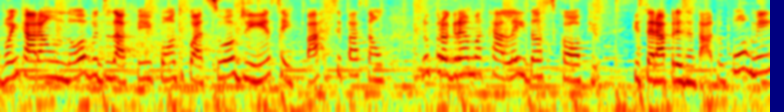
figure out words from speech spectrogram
Vou encarar um novo desafio e conto com a sua audiência e participação no programa Caleidoscópio, que será apresentado por mim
